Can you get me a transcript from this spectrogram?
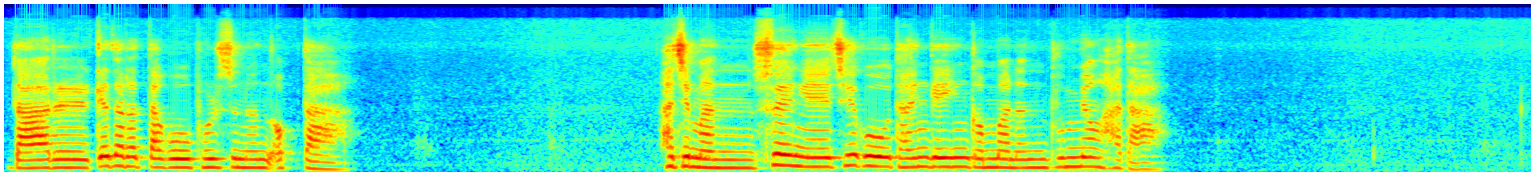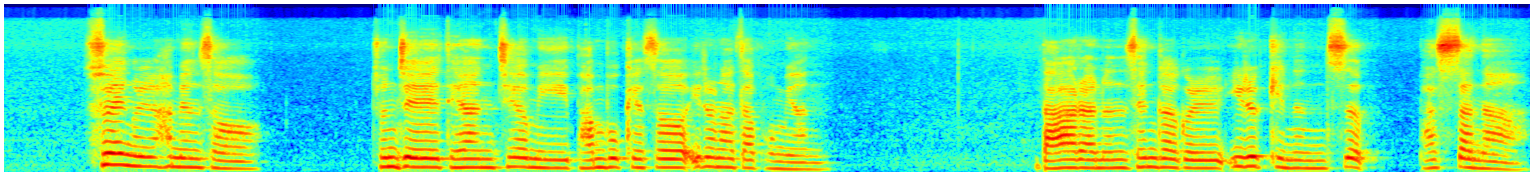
나를 깨달았다고 볼 수는 없다. 하지만 수행의 최고 단계인 것만은 분명하다. 수행을 하면서 존재에 대한 체험이 반복해서 일어나다 보면 나라는 생각을 일으키는 습, 바사나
